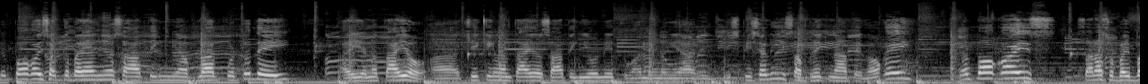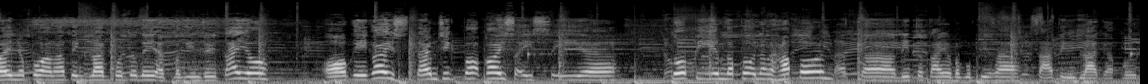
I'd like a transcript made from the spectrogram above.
Yun po guys, at gabayan nyo sa ating uh, vlog for today ay ano tayo, ah, checking lang tayo sa ating unit kung anong nangyari. Especially sa brake natin, okay? Yun po guys, sana subaybayan nyo po ang ating vlog for today at mag-enjoy tayo. Okay guys, time check po guys ay si uh, 2 p.m. na po ng hapon at uh, dito tayo mag-umpisa sa ating vlog upload.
